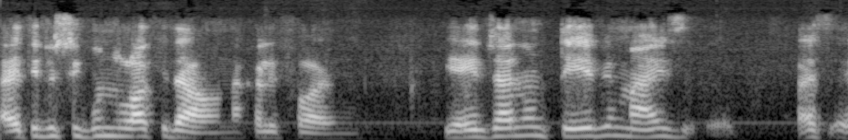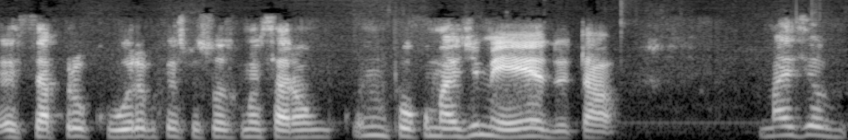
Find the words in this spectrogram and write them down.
Aí teve o segundo lockdown na Califórnia. E aí já não teve mais essa procura, porque as pessoas começaram com um pouco mais de medo e tal. Mas eu,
